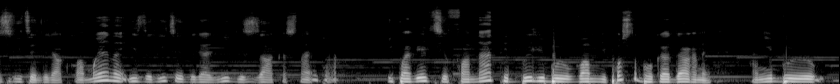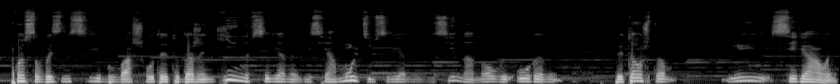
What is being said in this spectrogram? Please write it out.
зритель для Аквамена и зритель для Лиги Зака Снайпера. И поверьте, фанаты были бы вам не просто благодарны, они бы просто вознесли бы вашу вот эту даже не киновселенную DC, а мультивселенную DC на новый уровень. При том, что и сериалы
